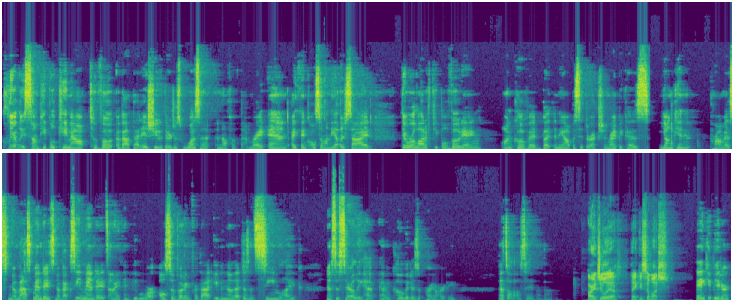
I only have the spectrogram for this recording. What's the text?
clearly, some people came out to vote about that issue. There just wasn't enough of them, right? And I think also on the other side, there were a lot of people voting on COVID, but in the opposite direction, right? Because Youngkin promised no mask mandates, no vaccine mandates. And I think people were also voting for that, even though that doesn't seem like necessarily ha- having COVID as a priority. That's all I'll say about that. All right, Julia, thank you so much. Thank you, Peter.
